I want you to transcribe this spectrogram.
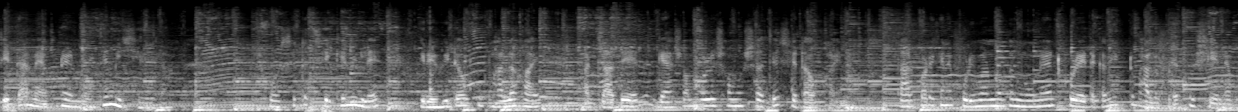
সেটা আমি এখন এর মধ্যে মিশিয়ে দিলাম। সর্ষেটা ছেঁকে নিলে গ্রেভিটাও খুব ভালো হয় আর যাদের গ্যাস অম্বলের সমস্যা আছে সেটাও হয় না। তারপর এখানে পরিমাণ মতো নুন অ্যাড করে এটাকে আমি একটু ভালো করে কষিয়ে নেব।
